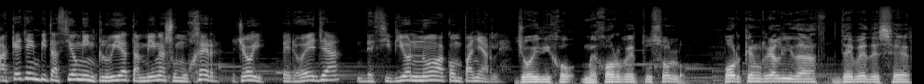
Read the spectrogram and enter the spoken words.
Aquella invitación incluía también a su mujer, Joy, pero ella decidió no acompañarle. Joy dijo, mejor ve tú solo, porque en realidad debe de ser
